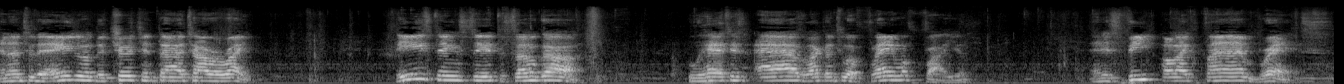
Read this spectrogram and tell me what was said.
And unto the angel of the church in Thyatira write, These things saith the Son of God, who has his eyes like unto a flame of fire, and his feet are like fine brass.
